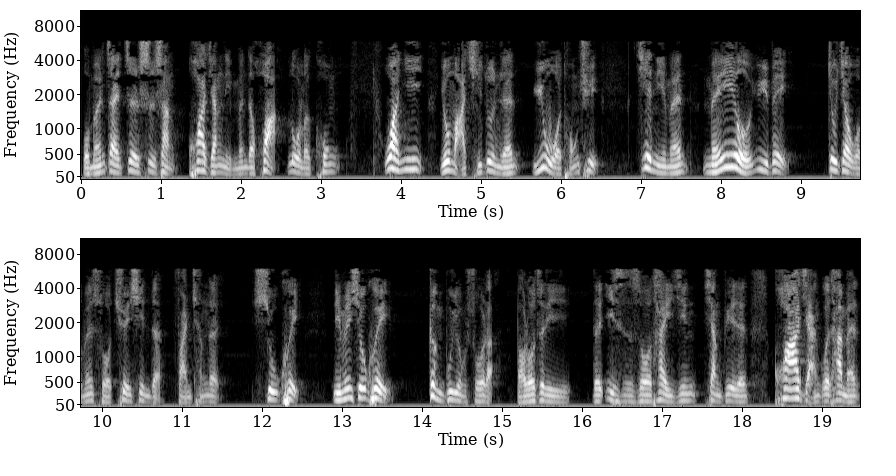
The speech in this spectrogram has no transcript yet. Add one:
我们在这世上夸奖你们的话落了空。万一有马其顿人与我同去，见你们没有预备，就叫我们所确信的反成了羞愧。你们羞愧更不用说了。保罗这里的意思是说，他已经向别人夸奖过他们。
